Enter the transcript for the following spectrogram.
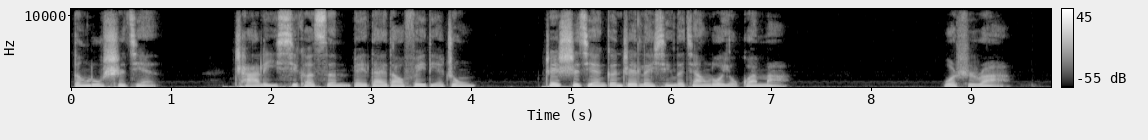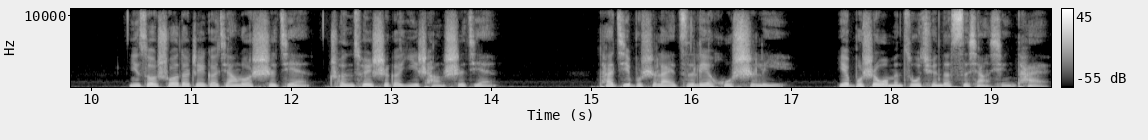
登陆事件，查理·希克森被带到飞碟中，这事件跟这类型的降落有关吗？我是 Ra，你所说的这个降落事件。纯粹是个异常事件，它既不是来自猎户势力，也不是我们族群的思想形态，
